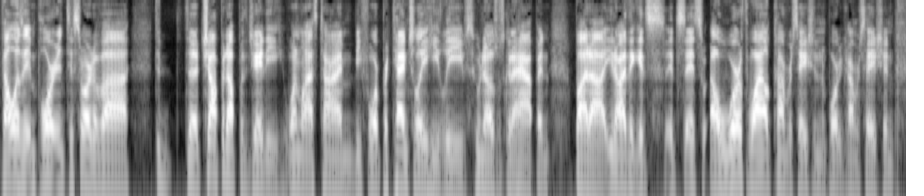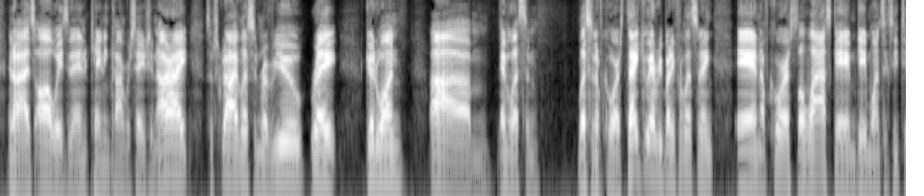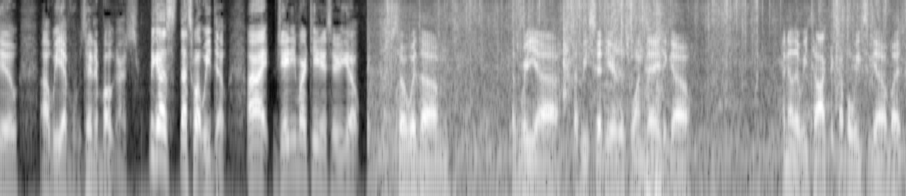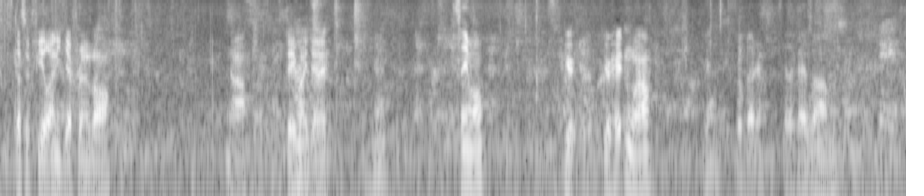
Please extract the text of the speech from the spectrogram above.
felt was important to sort of uh, to to chop it up with JD one last time before potentially he leaves. Who knows what's going to happen? But uh, you know, I think it's it's it's a worthwhile conversation, an important conversation, and as always, an entertaining conversation. All right, subscribe, listen, review, rate, good one, um, and listen listen, of course. Thank you, everybody, for listening. And, of course, the last game, game 162, uh, we have Xander Bogaerts because that's what we do. All right, JD Martinez, here you go. So, with um, as we uh, as we sit here this one day to go, I know that we talked a couple weeks ago, but does it feel any different at all? No, day by day. Yeah. Same old. You're you're hitting well. Yeah, I feel better. I feel like I've, um,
